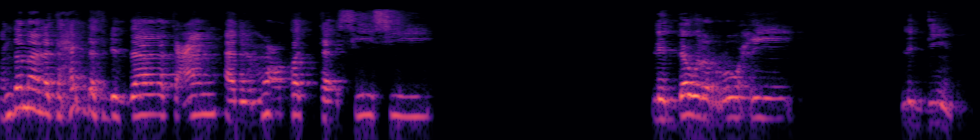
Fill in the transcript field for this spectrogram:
عندما نتحدث بالذات عن المعطى التاسيسي للدور الروحي للدين.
